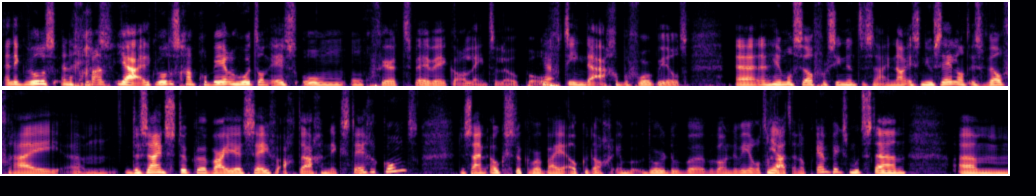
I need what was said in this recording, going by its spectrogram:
En ik wil dus En gaan, ja, ik wil dus gaan proberen hoe het dan is om ongeveer twee weken alleen te lopen. Of Ja. tien dagen bijvoorbeeld. Eh, en helemaal zelfvoorzienend te zijn. Nou is Nieuw-Zeeland is wel vrij... ehm, er zijn stukken waar je zeven, acht dagen niks tegenkomt. Er zijn ook stukken waarbij je elke dag in, door de be- bewoonde wereld Ja. gaat en op campings moet staan. Ehm,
